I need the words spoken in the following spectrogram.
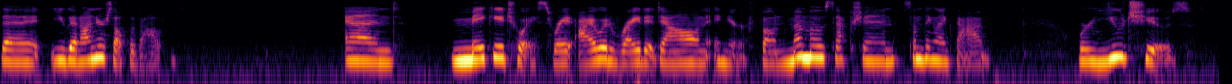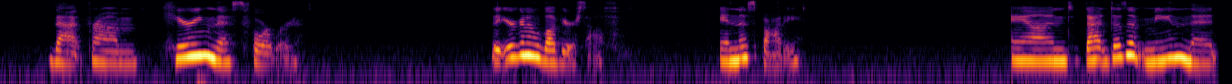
That you get on yourself about. And make a choice, right? I would write it down in your phone memo section, something like that, where you choose that from hearing this forward that you're going to love yourself in this body. And that doesn't mean that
